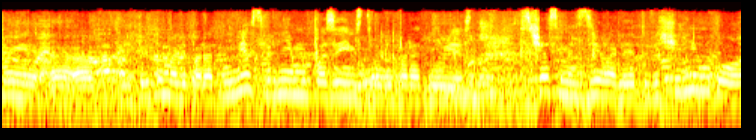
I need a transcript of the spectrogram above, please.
Мы э, придумали парад невест, вернее, мы позаимствовали парад невест. Сейчас мы сделали эту вечеринку.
